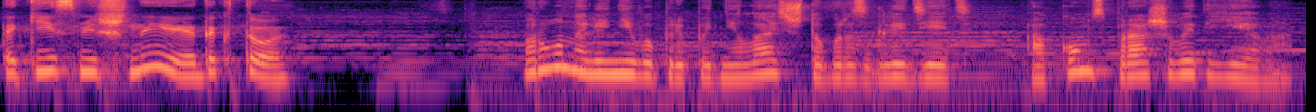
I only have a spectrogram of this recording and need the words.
Такие смешные, это кто? Руна лениво приподнялась, чтобы разглядеть, о ком спрашивает Ева –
